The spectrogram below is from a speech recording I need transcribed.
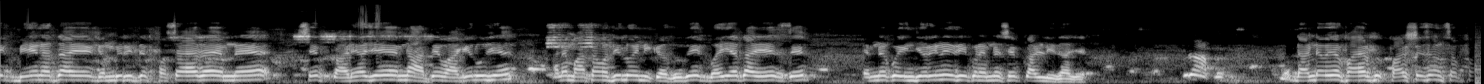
એક બેન હતા. એ ગંભીર રીતે ફસાયા હતા. એમને સેફ કાઢ્યા છે. એમના હાથે વાગેલું છે. અને માથામાંથી લોહી નીકળતું હતું. એક ભાઈ હતા એ સેફ એમને કોઈ ઇન્જરી નહીં થઈ પણ એમને સેફ કાઢી લીધા છે. દાંડે ફાયર ફાયર સ્ટેશન સબ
